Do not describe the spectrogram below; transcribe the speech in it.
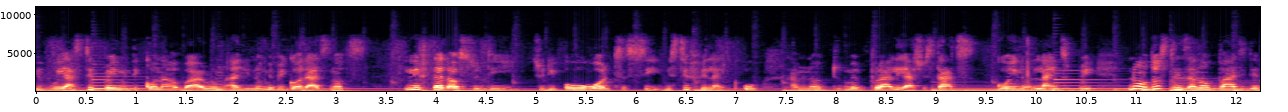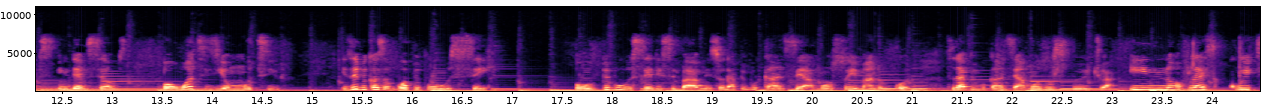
If we are still praying in the corner of our room, and you know maybe God has not lifted us to the to the whole world to see, we still feel like, oh, I'm not. Maybe probably I should start going online to pray. No, those things are not bad in themselves. But what is your motive? Is it because of what people will say? Oh, people will say this about me so that people can say I'm also a man of God, so that people can say I'm also spiritual. Enough. Let's quit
